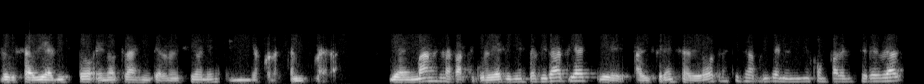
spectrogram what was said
lo que se había visto en otras intervenciones en niños con esta misma edad. Y además la particularidad que tiene esta terapia, que a diferencia de otras que se aplican en niños con parálisis cerebral,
